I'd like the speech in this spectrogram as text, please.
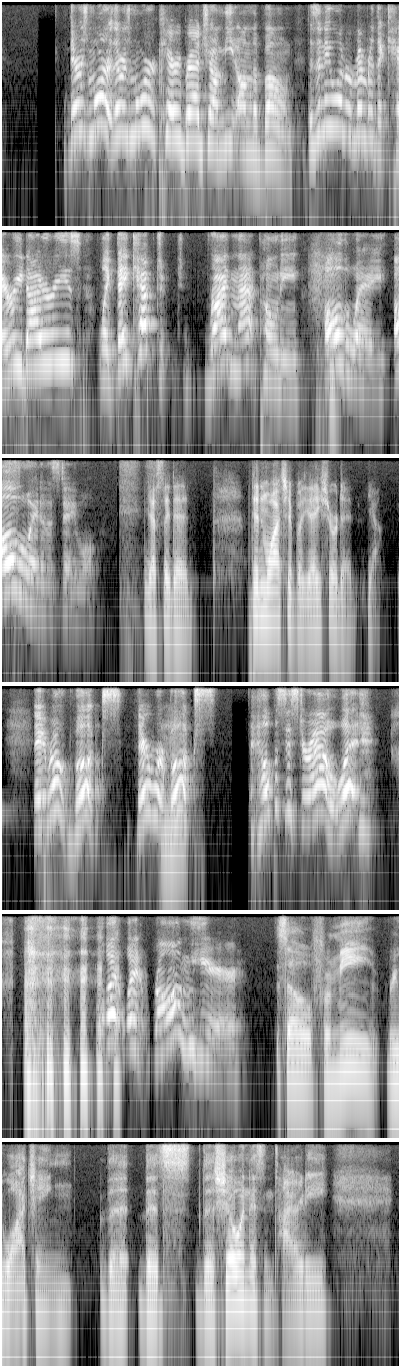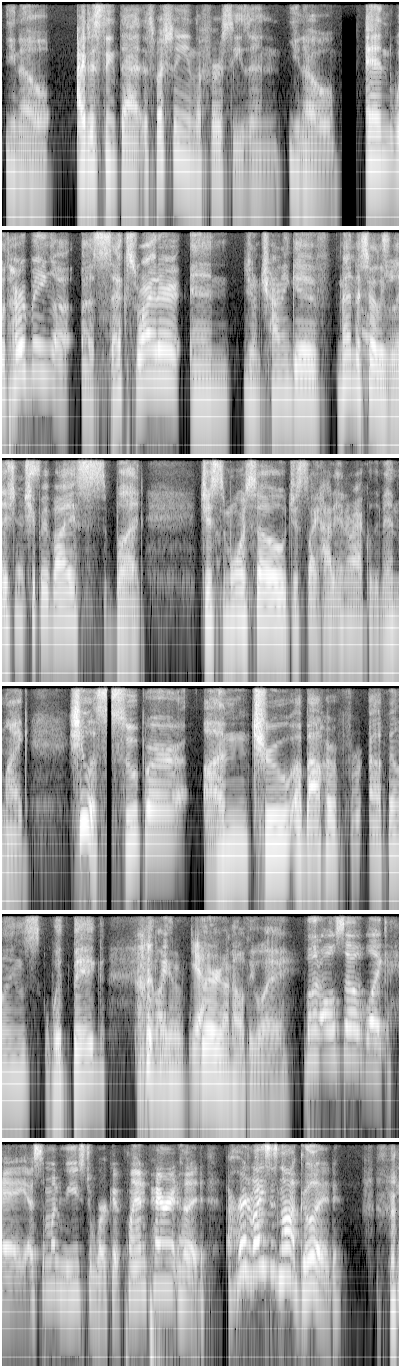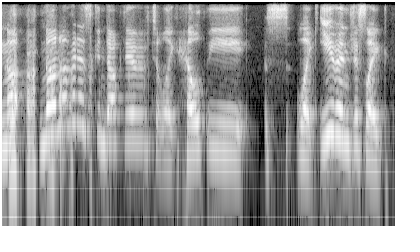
there's more. There was more Carrie Bradshaw meat on the bone. Does anyone remember the Carrie Diaries? Like they kept riding that pony all the way, all the way to the stable. Yes, they did. Didn't watch it, but yeah, he sure did. Yeah. They wrote books. There were Mhm. books. Help a sister out. What? what went wrong here? so for me rewatching the this the show in its entirety you know i just think that especially in the first season you know and with her being a, a sex writer and you know trying to give not oh, necessarily Jesus. relationship advice but just more so just like how to interact with men like she was super untrue about her uh, feelings with big in like in a Yeah. very unhealthy way But also, like, hey, as someone who used to work at Planned Parenthood, her advice is not good. No, none of it is conductive to like healthy, like even just like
